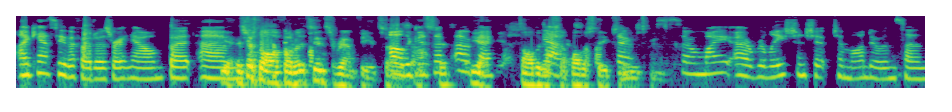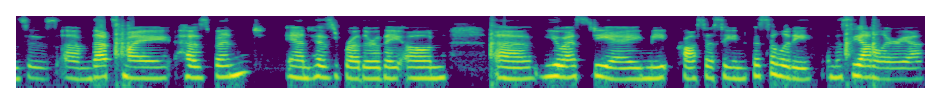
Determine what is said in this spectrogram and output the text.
I can't see the photos right now, but um, yeah, it's just all the photos. It's Instagram feed. So all the good stuff. Okay. Yeah, it's all the good yeah. stuff. All the steaks. So, so my uh, relationship to Mondo and Sons is um, that's my husband and his brother. They own a USDA meat processing facility in the Seattle area.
